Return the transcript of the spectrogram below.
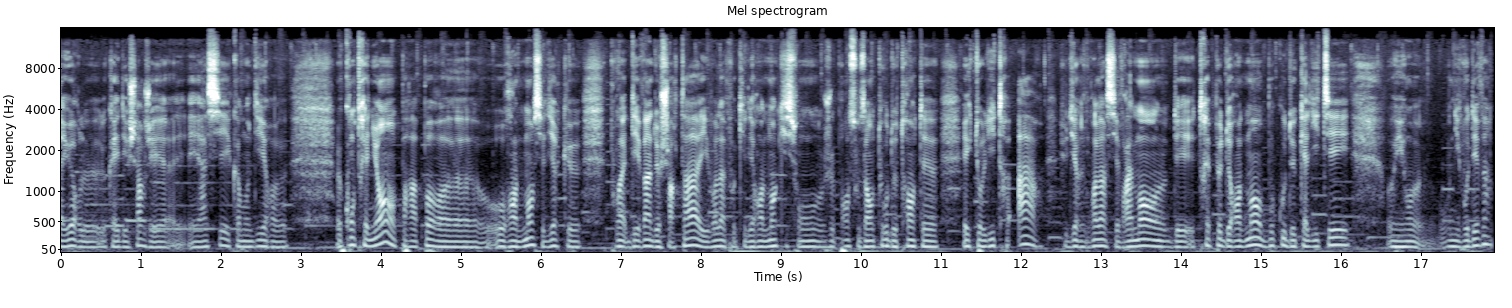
d'ailleurs, le, cahier des charges est, assez, comment dire, euh, contraignant par rapport euh, au rendement. C'est-à-dire que pour des vins de Charta, et voilà, faut qu'il y ait des rendements qui sont, je pense, aux alentours de 30 hectolitres art. Je veux dire, voilà, c'est vraiment des, très peu de rendement, beaucoup de qualité oui, au, au niveau des vins.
